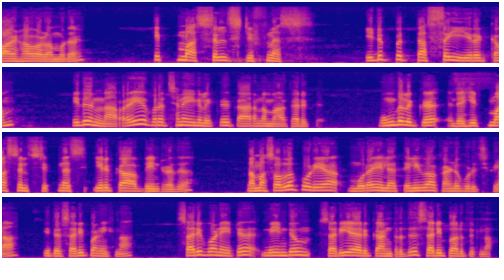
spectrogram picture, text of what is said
வாழ்க வளமுடன் ஹிப் மசில் ஸ்டிஃப்னஸ் இடுப்பு தசை இறுக்கம் இது நிறைய பிரச்சனைகளுக்கு காரணமாக இருக்குது உங்களுக்கு இந்த ஹிப் மசில் ஸ்டிஃப்னஸ் இருக்கா அப்படின்றது நம்ம சொல்லக்கூடிய முறையில் தெளிவாக கண்டுபிடிச்சிக்கலாம். இதை சரி பண்ணிக்கலாம். சரி பண்ணிட்டு மீண்டும் சரியாக இருக்கான்றது சரி பார்த்துக்கலாம்.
